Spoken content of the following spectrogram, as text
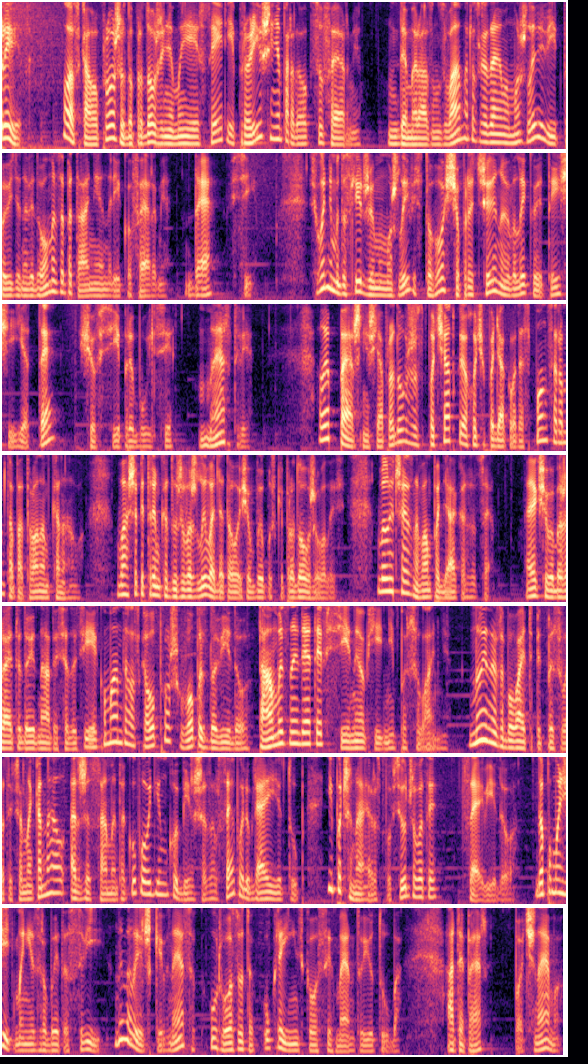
Привіт! Ласкаво прошу до продовження моєї серії про рішення парадоксу Фермі, де ми разом з вами розглядаємо можливі відповіді на відоме запитання Енріко Фермі. Де всі? Сьогодні ми досліджуємо можливість того, що причиною великої тиші є те, що всі прибульці мертві. Але перш ніж я продовжу, спочатку я хочу подякувати спонсорам та патронам каналу. Ваша підтримка дуже важлива для того, щоб випуски продовжувались. Величезна вам подяка за це. А якщо ви бажаєте доєднатися до цієї команди, ласкаво прошу в опис до відео. Там ви знайдете всі необхідні посилання. Ну і не забувайте підписуватися на канал, адже саме таку поведінку більше за все полюбляє YouTube і починає розповсюджувати це відео. Допоможіть мені зробити свій невеличкий внесок у розвиток українського сегменту YouTube. А тепер почнемо.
